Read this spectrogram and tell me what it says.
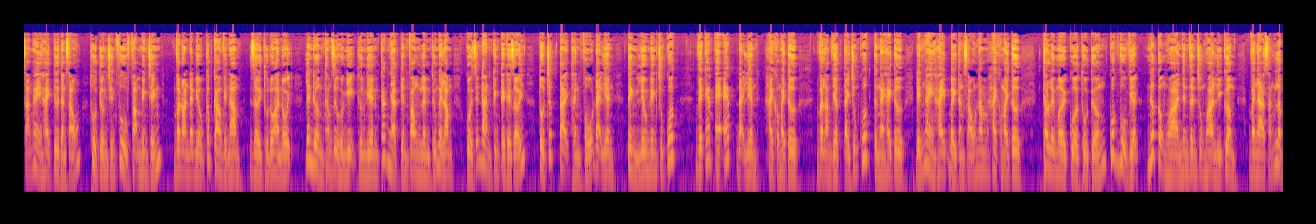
Sáng ngày 24 tháng 6, Thủ tướng Chính phủ Phạm Minh Chính và đoàn đại biểu cấp cao Việt Nam rời thủ đô Hà Nội lên đường tham dự hội nghị thường niên các nhà tiên phong lần thứ 15 của Diễn đàn Kinh tế Thế giới tổ chức tại thành phố Đại Liên, tỉnh Liêu Ninh, Trung Quốc, WEF Đại Liên 2024 và làm việc tại Trung Quốc từ ngày 24 đến ngày 27 tháng 6 năm 2024 theo lời mời của Thủ tướng Quốc vụ viện nước Cộng hòa Nhân dân Trung Hoa Lý Cường và nhà sáng lập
